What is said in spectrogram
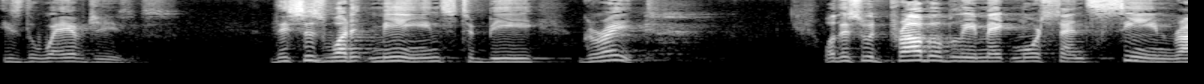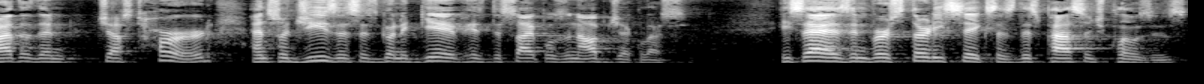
is the way of Jesus. This is what it means to be great. Well, this would probably make more sense seen rather than just heard. And so Jesus is going to give his disciples an object lesson. He says in verse 36, as this passage closes,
